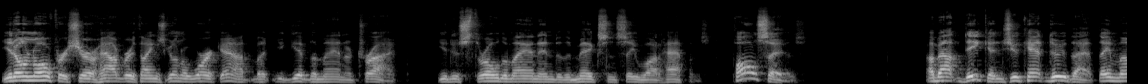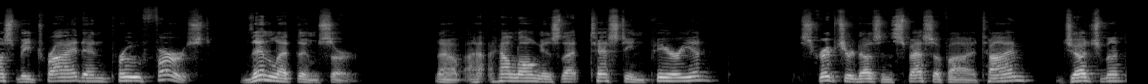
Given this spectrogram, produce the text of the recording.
You don't know for sure how everything's going to work out, but you give the man a try. You just throw the man into the mix and see what happens. Paul says about deacons, you can't do that. They must be tried and proved first, then let them serve. Now, how long is that testing period? Scripture doesn't specify a time. Judgment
